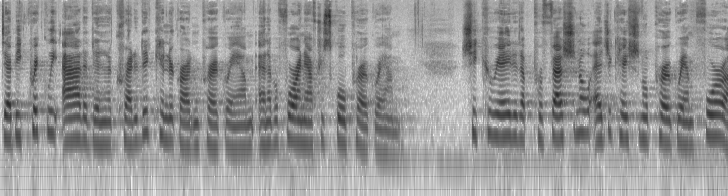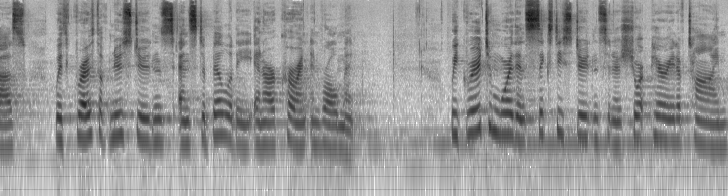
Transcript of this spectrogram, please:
Debbie quickly added an accredited kindergarten program and a before and after school program. She created a professional educational program for us with growth of new students and stability in our current enrollment. We grew to more than 60 students in a short period of time,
